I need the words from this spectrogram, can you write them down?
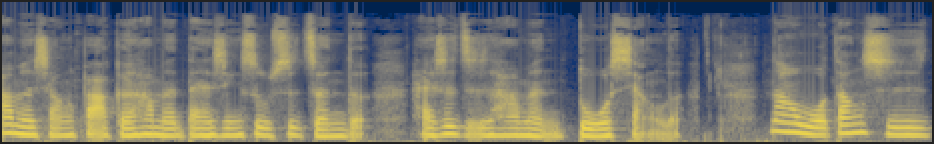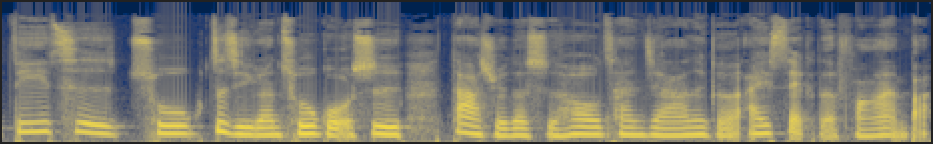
他们的想法跟他们的担心是不是真的，还是只是他们多想了。那我当时第一次出自己一个人出国是大学的时候参加那个 ISEC 的方案吧，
